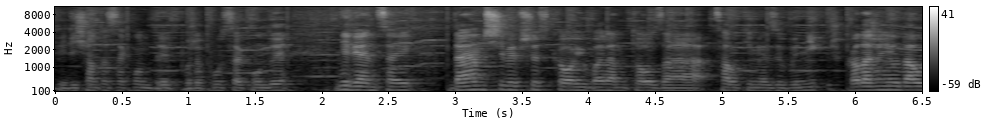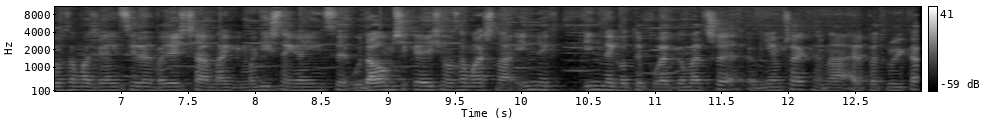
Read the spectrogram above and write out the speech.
20 sekundy, może pół sekundy, nie więcej. Dałem z siebie wszystko i uważam to za całkiem niezły wynik. Szkoda, że nie udało się złamać granicy 1.20 na magicznej granicy. Udało mi się kiedyś ją złamać na innych, innego typu ergometrze w Niemczech, na RP3.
